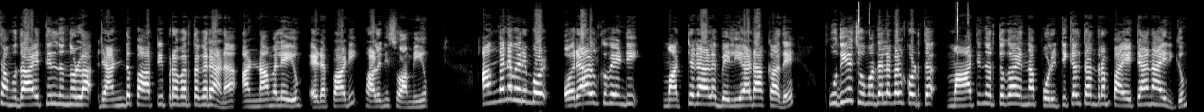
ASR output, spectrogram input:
സമുദായത്തിൽ നിന്നുള്ള രണ്ട് പാർട്ടി പ്രവർത്തകരാണ് അണ്ണാമലയും എടപ്പാടി പളനിസ്വാമിയും. അങ്ങനെ വരുമ്പോൾ ഒരാൾക്ക് വേണ്ടി മറ്റൊരാളെ ബലിയാടാക്കാതെ പുതിയ ചുമതലകൾ കൊടുത്ത് മാറ്റി നിർത്തുക എന്ന പൊളിറ്റിക്കൽ തന്ത്രം പയറ്റാനായിരിക്കും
